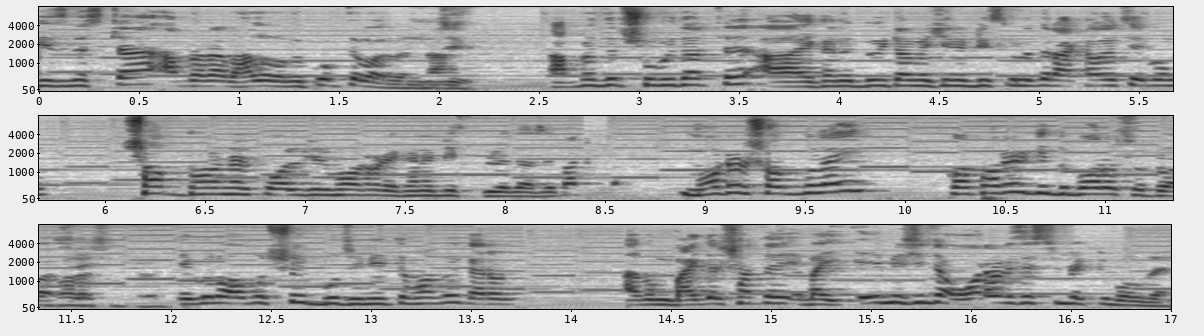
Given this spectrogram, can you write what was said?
বিজনেসটা আপনারা ভালোভাবে করতে পারবেন না। আপনাদের সুবিধার্থে এখানে দুইটা মেশিনের ডিসপ্লেতে রাখা হয়েছে এবং সব ধরনের কোয়ালিটির মোটর এখানে ডিসপ্লেতে আছে। বাট মোটর সবগুলাই কপারের কিন্তু বড় ছোট আছে। এগুলো অবশ্যই বুঝে নিতে হবে কারণ এবং বাইদের সাথে ভাই এই মেশিনটা অর্ডার সিস্টেমটা একটু বলবেন।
